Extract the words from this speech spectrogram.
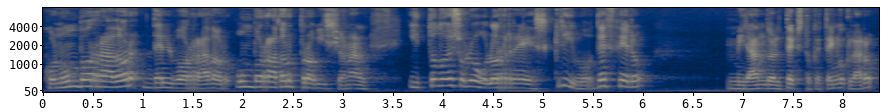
con un borrador del borrador, un borrador provisional, y todo eso luego lo reescribo de cero, mirando el texto que tengo claro,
